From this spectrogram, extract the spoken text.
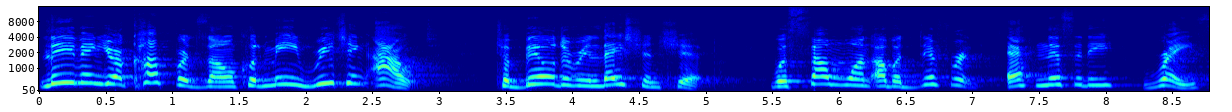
Leaving your comfort zone could mean reaching out to build a relationship with someone of a different ethnicity, race,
